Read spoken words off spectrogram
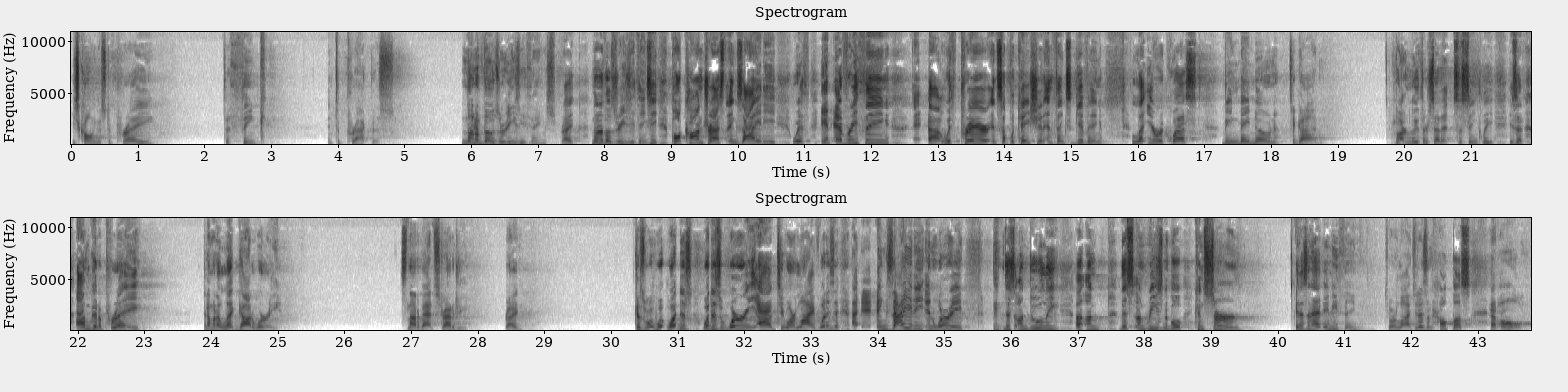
He's calling us to pray, to think, and to practice. None of those are easy things, right? None of those are easy things. See, Paul contrasts anxiety with in everything uh, with prayer and supplication and thanksgiving. Let your request be made known to God. Martin Luther said it succinctly. He said, I'm going to pray and I'm going to let God worry. It's not a bad strategy, right? Because what, what, does, what does worry add to our life? What is it? Anxiety and worry, this unduly, uh, un, this unreasonable concern, it doesn't add anything to our lives. It doesn't help us at all.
